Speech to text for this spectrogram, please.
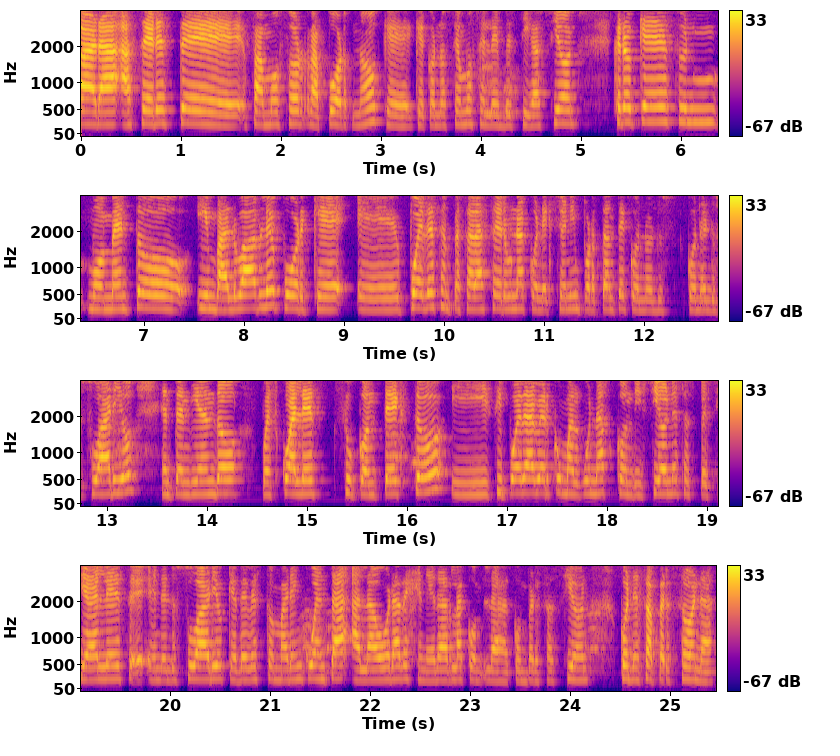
para hacer este famoso rapport, ¿no? Que, conocemos en la investigación creo que es un momento invaluable porque eh, puedes empezar a hacer una conexión importante con el, con el usuario, entendiendo pues cuál es su contexto y si puede haber como algunas condiciones especiales eh, en el usuario que debes tomar en cuenta a la hora de generar la, la conversación con esa persona.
